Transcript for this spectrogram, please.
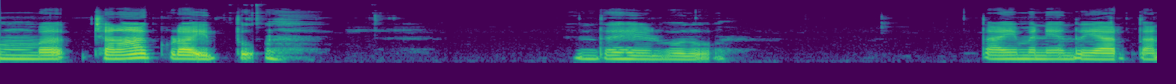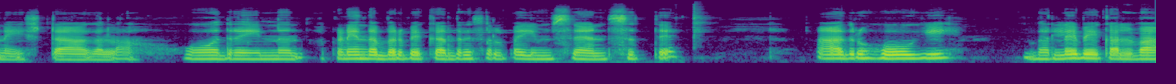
ತುಂಬ ಚೆನ್ನಾಗಿ ಕೂಡ ಇತ್ತು ಅಂತ ಹೇಳ್ಬೋದು. ತಾಯಿ ಮನೆ ಅಂದರೆ ಯಾರಿಗೆ ತಾನೇ ಇಷ್ಟ ಆಗಲ್ಲ. ಹೋದರೆ ಇನ್ನೊಂದು, ಆ ಕಡೆಯಿಂದ ಬರಬೇಕಂದ್ರೆ ಸ್ವಲ್ಪ ಹಿಂಸೆ ಅನಿಸುತ್ತೆ. ಆದರೂ ಹೋಗಿ ಬರಲೇಬೇಕಲ್ವಾ?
